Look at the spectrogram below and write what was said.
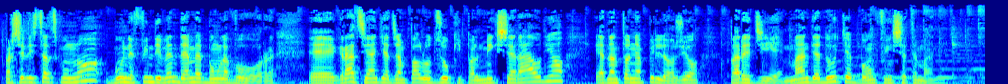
per essere stati con noi, buon fin di vendemme e buon lavoro. Eh, grazie anche a Giampaolo Zucchi per il mixer audio e ad Antonio Pillosio per regie. Mandi a tutti e buon fin settimana.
